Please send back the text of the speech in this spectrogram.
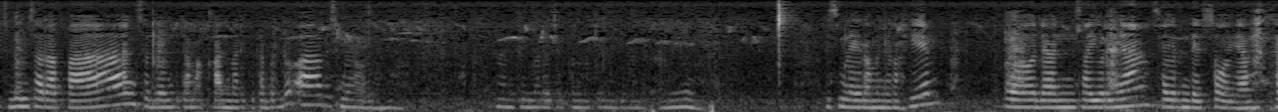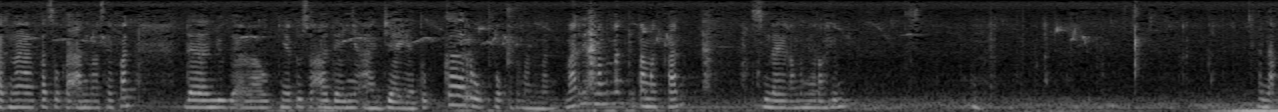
Sebelum sarapan Sebelum kita makan Mari kita berdoa. Bismillahirrahmanirrahim. Nanti merucapkan mungkin Amin. Bismillahirrahmanirrahim. Uh, Dan sayurnya Sayur deso ya. Karena kesukaan Mas Evan dan juga lauknya itu seadanya aja ya. Tuh kerupuk teman-teman. Mari teman-teman kita makan. Bismillahirrahmanirrahim enak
